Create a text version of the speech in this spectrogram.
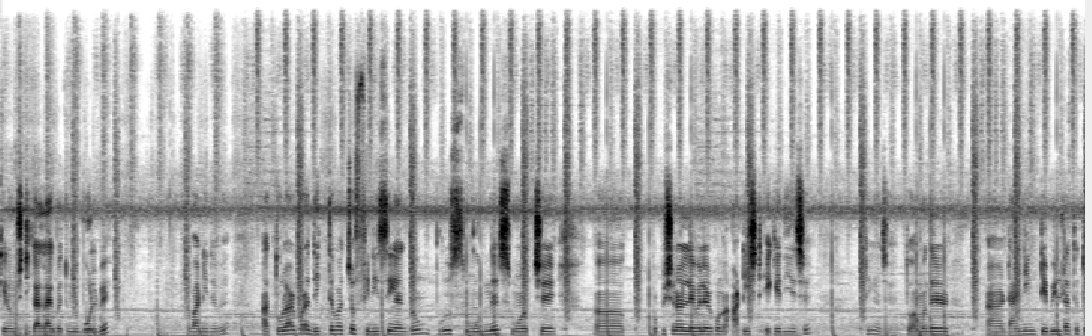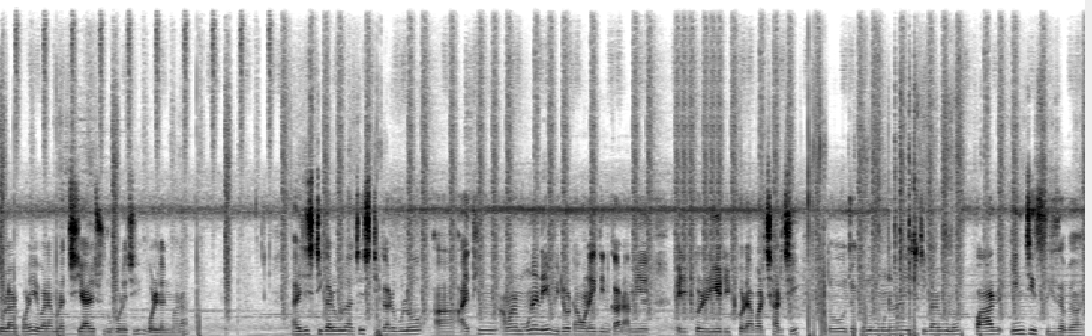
কীরকম স্টিকার লাগবে তুমি বলবে, বানিয়ে দেবে। আর তোলার পরে দেখতে পাচ্ছ ফিনিশিং একদম পুরো স্মুথনেস মনে হচ্ছে প্রফেশনাল লেভেলের কোনো আর্টিস্ট এঁকে দিয়েছে। ঠিক আছে? তো আমাদের ডাইনিং টেবিলটাতে তোলার পরে এবার আমরা চেয়ারে শুরু করেছি গোল্ডেন মারা। আর এই যে স্টিকারগুলো আছে স্টিকারগুলো আই থিঙ্ক আমার মনে নেই ভিডিওটা অনেক দিনকার, আমি এডিট করে রি এডিট করে আবার ছাড়ছি। তো যতদূর মনে হয় এই স্টিকারগুলো পার ইঞ্চিস হিসাবে হয়,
